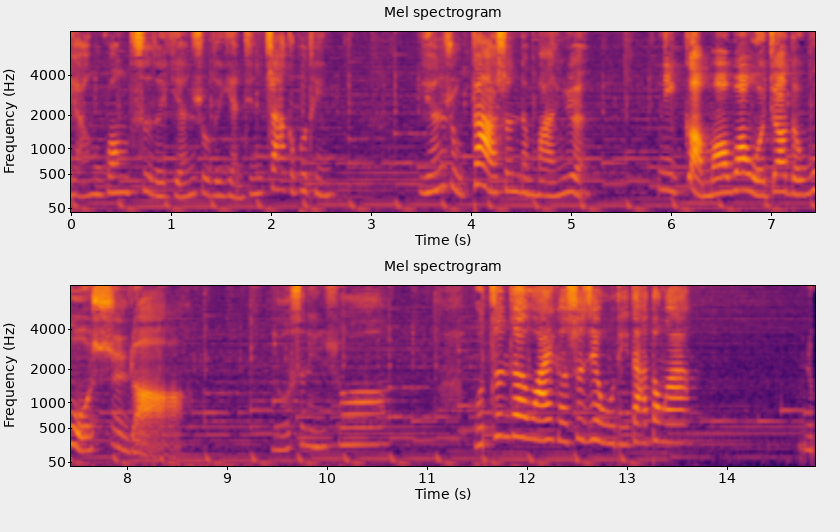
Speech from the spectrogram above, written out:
阳光刺的鼹鼠的眼睛眨个不停。鼹鼠大声的埋怨：“你干嘛挖我家的卧室啊？”罗斯林说。我正在挖一个世界无敌大洞啊！你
